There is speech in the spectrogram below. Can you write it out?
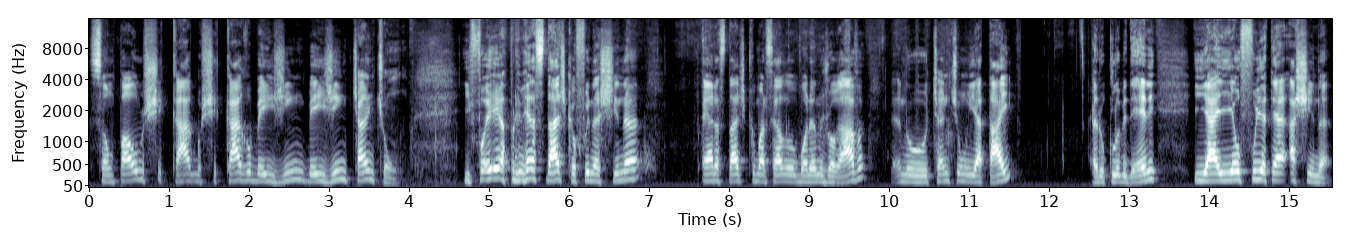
São Paulo, Chicago, Chicago, Beijing, Beijing, Changchun. E foi a primeira cidade que eu fui na China, era a cidade que o Marcelo Moreno jogava, no Changchun Yatai, era o clube dele, e aí eu fui até a China.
